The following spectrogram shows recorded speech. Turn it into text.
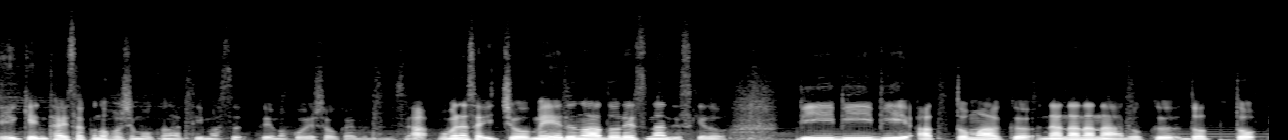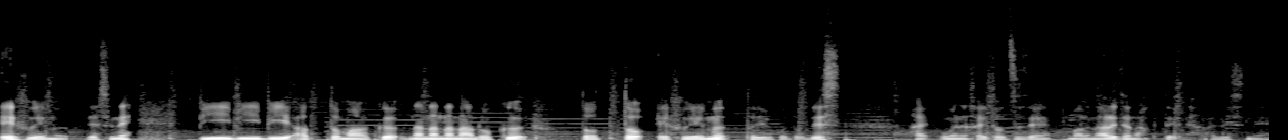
英検対策の補習も行っていますという、まあ、こういう紹介文なんですあごめんなさい一応メールのアドレスなんですけど bbb.776.fm ですね bbb.776.fm ということです。はい、ごめんなさい、突然。まだ慣れてなくて、あれですね。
